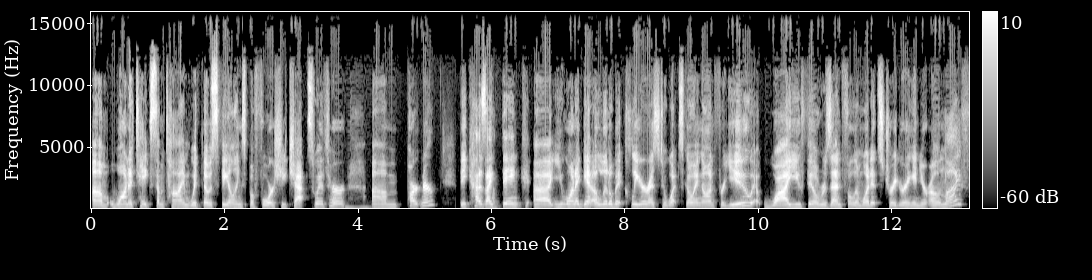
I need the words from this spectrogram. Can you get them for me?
um, want to take some time with those feelings before she chats with her mm-hmm. um, partner because I think uh, you want to get a little bit clear as to what's going on for you, why you feel resentful, and what it's triggering in your own life.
